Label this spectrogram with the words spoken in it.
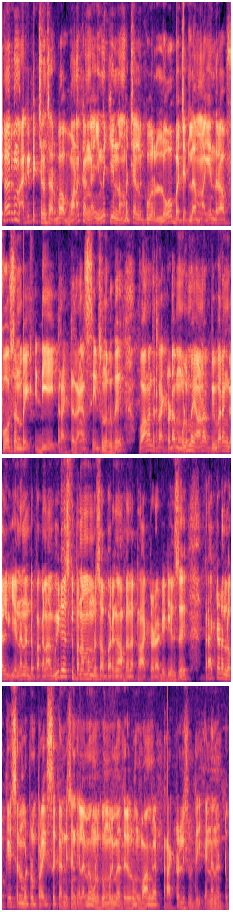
எல்லாருக்கும் அக்ரிடெக்சர் சார்பாக வணக்கங்க. இன்றைக்கி நம்ம சேனலுக்கு ஒரு லோ பட்ஜெட்டில் Mahindra four one five DI tractor தாங்க சேல்ஸ் வந்துருக்குது. வாங்க அந்த டிராக்டரோட முழுமையான விவரங்கள் என்னென்னு பார்க்கலாம். வீடியோஸ்க்கு இப்போ நம்ம முழுசாக பாருங்கள் அப்போ தான் டிராக்டரோட டீட்டெயில்ஸு டிராக்டரோட லொக்கேஷன் மற்றும் ப்ரைஸு கண்டிஷன் எல்லாமே உங்களுக்கு முழுமையாக தெரிய வரும். வாங்க டிராக்டர் லிஸ்ட் பற்றி என்னென்னுட்டு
